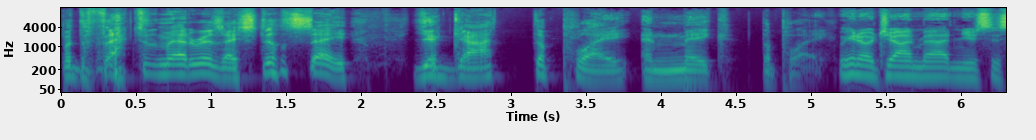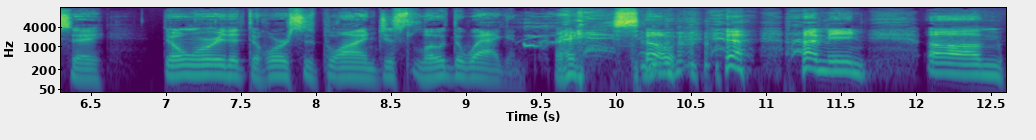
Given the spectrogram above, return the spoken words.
but the fact of the matter is, I still say you got to play and make the play. You know, John Madden used to say, don't worry that the horse is blind, just load the wagon, right? so, I mean, um,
